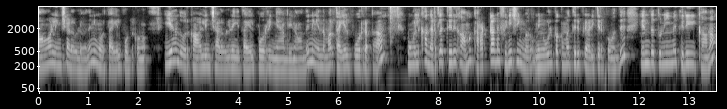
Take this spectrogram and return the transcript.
கால் இன்ச்சு அளவில் வந்து நீங்கள் ஒரு தையல் போட்டுக்கோங்க. ஏன் அந்த ஒரு கால் இன்ச்சு அளவில் நீங்கள் தையல் போடுறீங்க அப்படின்னா வந்து நீங்கள் இந்த மாதிரி தையல் போடுறப்ப உங்களுக்கு அந்த இடத்துல திருகாமல் கரெக்டான ஃபினிஷிங் வரும். நீங்கள் உள்பக்கமாக திருப்பி அடிக்கிறப்ப வந்து எந்த துணியுமே திருகிக்காமல்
